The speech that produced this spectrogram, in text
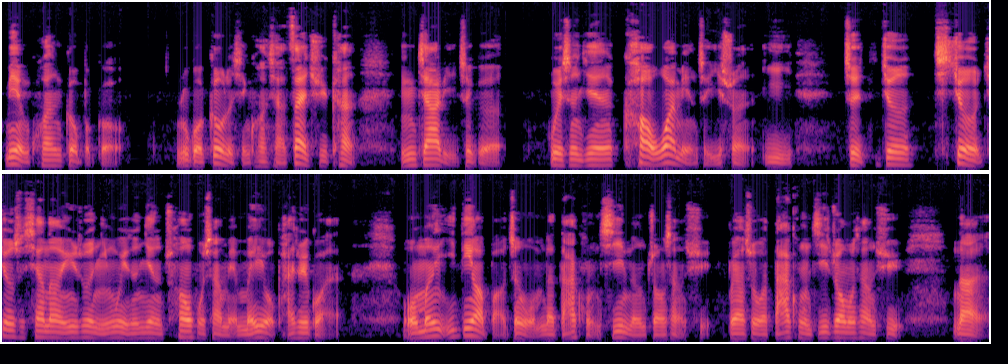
面宽够不够？如果够的情况下，再去看您家里这个卫生间靠外面这一扇，以这就就就是相当于说您卫生间的窗户上面没有排水管。我们一定要保证我们的打孔机能装上去，不要说打孔机装不上去，那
